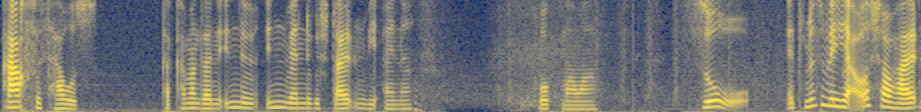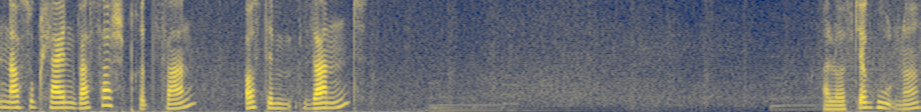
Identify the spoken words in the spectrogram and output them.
Ach, fürs Haus. Da kann man seine Innenwände gestalten wie eine Burgmauer. So. Jetzt müssen wir hier Ausschau halten nach so kleinen Wasserspritzern aus dem Sand. Ah, läuft ja gut, ne?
